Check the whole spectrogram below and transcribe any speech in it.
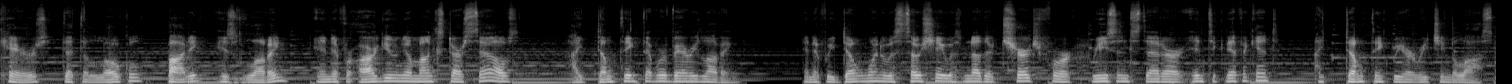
cares that the local body is loving and if we're arguing amongst ourselves, I don't think that we're very loving. And if we don't want to associate with another church for reasons that are insignificant, I don't think we are reaching the lost.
